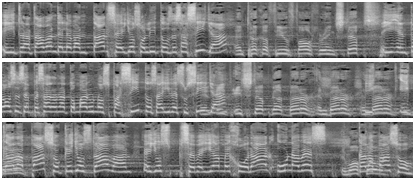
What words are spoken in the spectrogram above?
y trataban de levantarse ellos solitos de esa silla. and took a few faltering steps. Y entonces empezaron a tomar unos pasitos ahí de su silla. each, each step got better and better and Y, better y and cada paso que ellos daban, ellos se veía mejorar una vez. They walked Cada over- paso.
